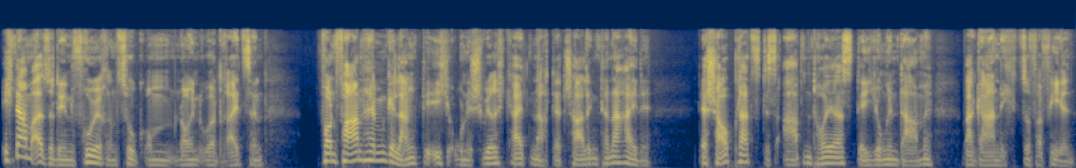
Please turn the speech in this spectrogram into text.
Ich nahm also den früheren Zug um 9.13 Uhr. Von Farnham gelangte ich ohne Schwierigkeiten nach der Charlingtoner Heide. Der Schauplatz des Abenteuers der jungen Dame war gar nicht zu verfehlen.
